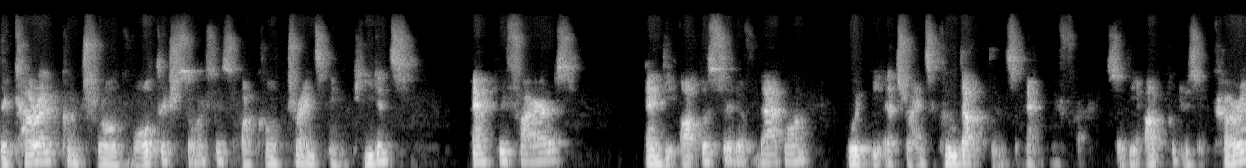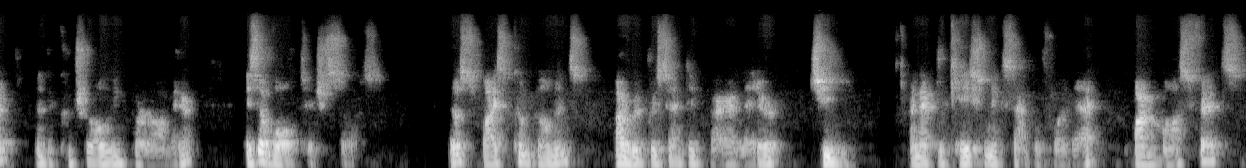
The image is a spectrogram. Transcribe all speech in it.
The current controlled voltage sources are called transimpedance amplifiers, and the opposite of that one would be a transconductance amplifier. So the output is a current and the controlling parameter is a voltage source. Those SPICE components are represented by a letter G. An application example for that are MOSFETs,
